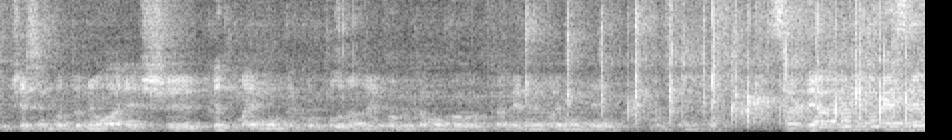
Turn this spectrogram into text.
succes în continuare și cât mai multă cultură în Republica Moldova, că avem nevoie mult de ea. Mulțumesc! Să dea Bunul Dumnezeu!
